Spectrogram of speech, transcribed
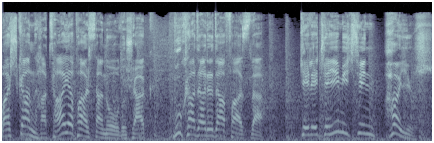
Başkan hata yaparsa ne olacak? Bu kadarı da fazla. Geleceğim için hayır.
